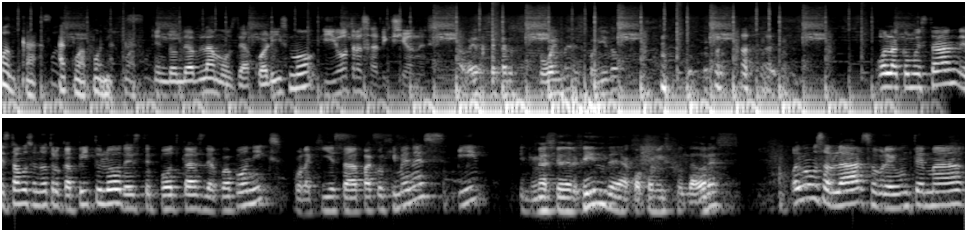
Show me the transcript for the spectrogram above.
podcast Aquaponics. en donde hablamos de acuarismo y otras adicciones. A ver, ¿qué tal suena el sonido? Hola, ¿cómo están? Estamos en otro capítulo de este podcast de Aquaponics. Por aquí está Paco Jiménez y Ignacio Delfín de Aquaponics Fundadores. hoy vamos a hablar sobre un tema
